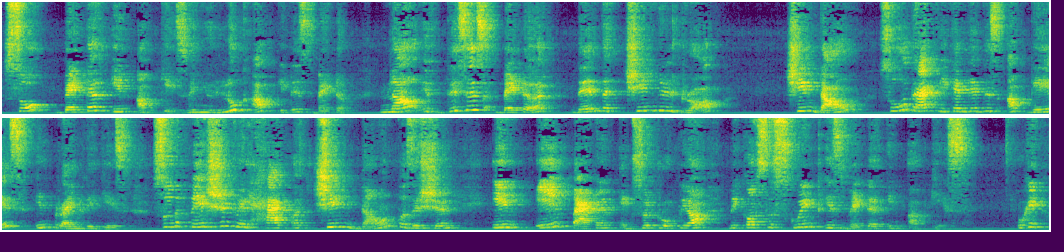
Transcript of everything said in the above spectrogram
So better in up gaze. When you look up, it is better. Now, if this is better, then the chin will drop, chin down, so that we can get this up gaze in primary gaze. So, the patient will have a chin down position in A pattern exotropia because the squint is better in up gaze. Okay,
